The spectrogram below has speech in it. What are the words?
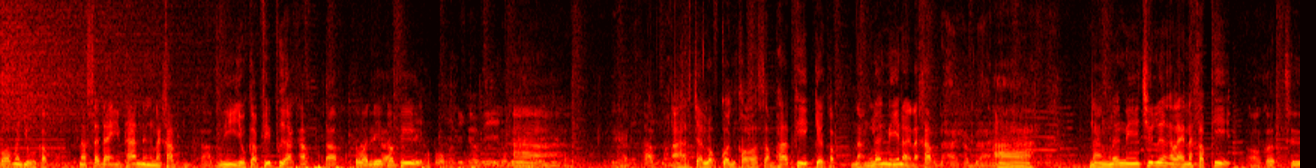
ก็มาอยู่กับนักแสดงอีกท่านหนึ่งนะครับ นี่อยู่กับพี่เผือกครับ สวัสดีครับพี่ สวัสดีครับพี่ อ่า ครับอ่าจะรบกวนขอสัมภาษณ์พี่เกี่ยวกับหนังเรื่องนี้หน่อยนะครับ ได้ครับได้อ่า หนังเรื่องนี้ชื่อเรื่องอะไรนะครับพี่ อ๋อ ก็ชื่อ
